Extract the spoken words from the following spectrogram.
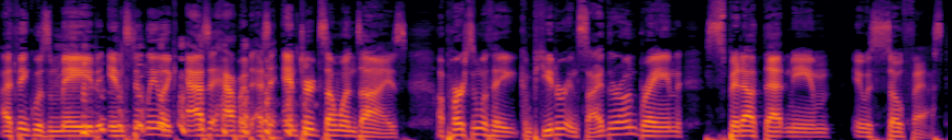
I think was made instantly, like as it happened, as it entered someone's eyes. A person with a computer inside their own brain spit out that meme It was so fast.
